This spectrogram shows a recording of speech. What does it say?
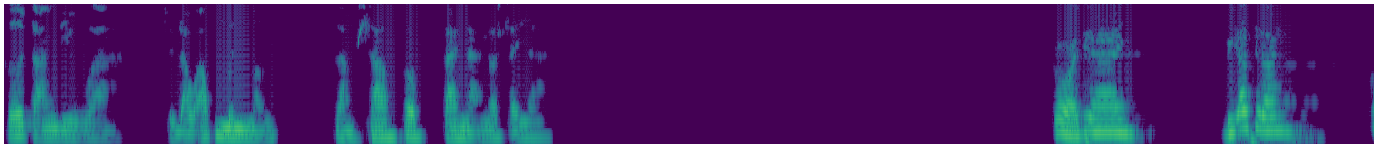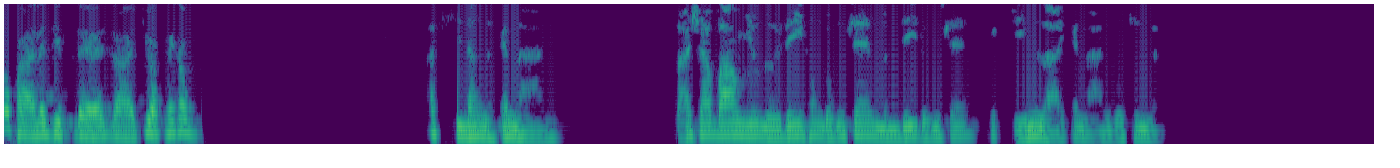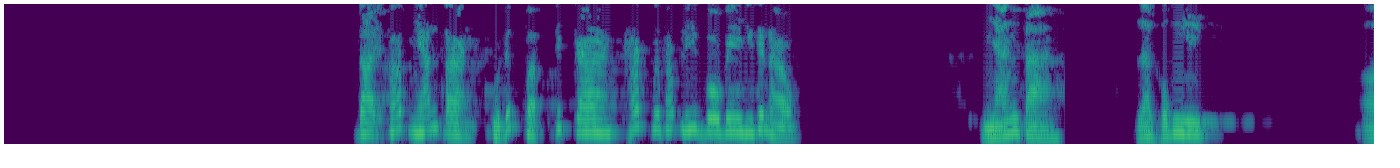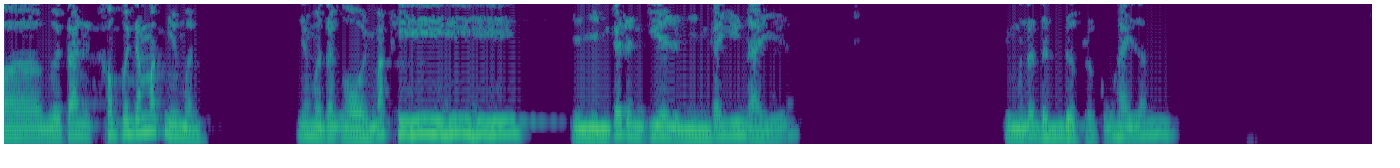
cơ tạng điều hòa, thì đầu óc minh mẫn, làm sao có tai nạn nó xảy ra. Câu hỏi thứ hai, bị accident có phải là dịp để giải trượt hay không? Accident là cái nạn. Tại sao bao nhiêu người đi không đụng xe, mình đi đụng xe, cái kiểm lại cái nạn của chính mình. Đại pháp nhãn tàng của Đức Phật Thích Ca khác với pháp lý vô vi như thế nào? Nhãn tàng là cũng như uh, người ta không có nhắm mắt như mình, nhưng mà ta ngồi mắt hi hi hi hi, rồi nhìn cái trên kia rồi nhìn cái dưới này, nhưng mà nó định được rồi cũng hay lắm.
